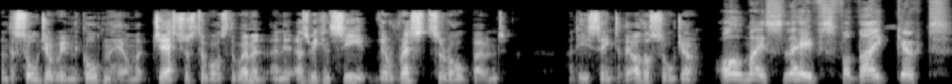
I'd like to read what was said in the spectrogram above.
and the soldier wearing the golden helmet gestures towards the women, and as we can see, their wrists are all bound. And he's saying to the other soldier, All my slaves for thy gout.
